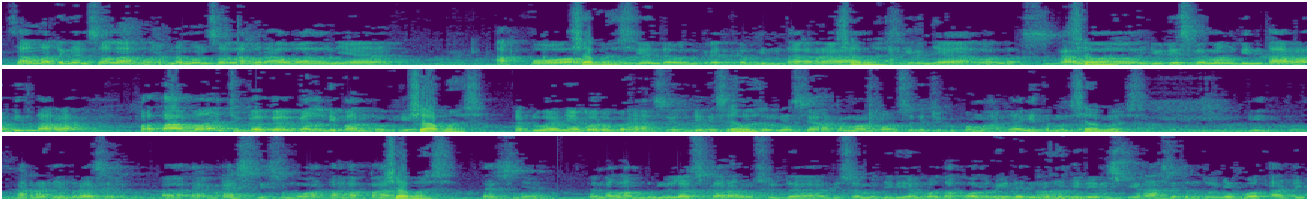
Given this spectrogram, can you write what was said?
Sama dengan Solahur, namun Solahur awalnya Akpol, Siap, Mas. kemudian downgrade ke Bintara, Siap, Mas. akhirnya lolos. Kalau Yudis memang Bintara, Bintara. Pertama juga gagal di Pantuhir. Siap mas. Keduanya baru berhasil. Jadi sebetulnya secara kemampuan sudah cukup memadai Siap teman-teman. mas. Gitu. Karena dia berhasil eh, MS di semua tahapan Siap mas. tesnya. Dan alhamdulillah sekarang sudah bisa menjadi anggota Polri dan ini menjadi inspirasi tentunya buat adik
